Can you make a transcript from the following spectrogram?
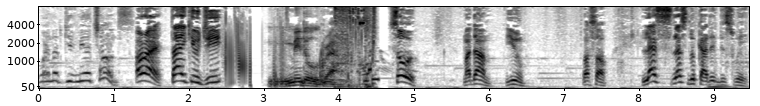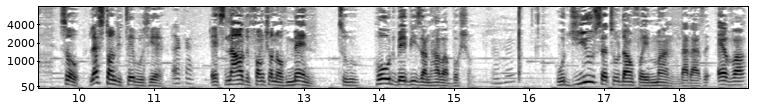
why not give me a chance? All right. Thank you, G. Middle ground. So, madam, you, what's up? Let's let's look at it this way. So let's turn the tables here. Okay. It's now the function of men to hold babies and have abortion. Mm-hmm. Would you settle down for a man that has ever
